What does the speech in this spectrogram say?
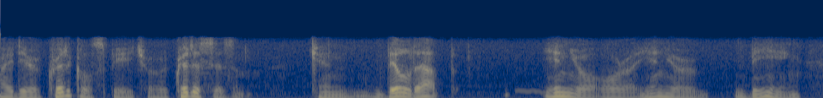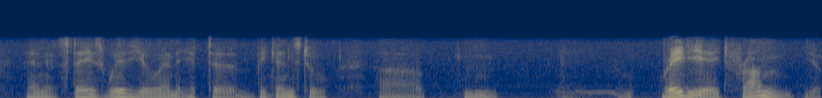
idea of critical speech or criticism can build up in your aura, in your being, and it stays with you, and it uh, begins to uh, radiate from you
